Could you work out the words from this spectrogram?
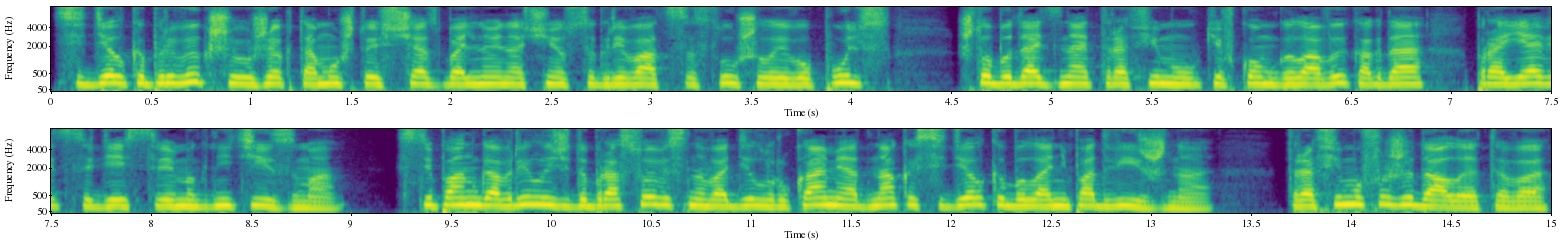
Сиделка, привыкшая уже к тому, что сейчас больной начнет согреваться, слушала его пульс, чтобы дать знать Трофимову кивком головы, когда проявится действие магнетизма. Степан Гаврилович добросовестно водил руками, однако сиделка была неподвижна. Трофимов ожидал этого.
